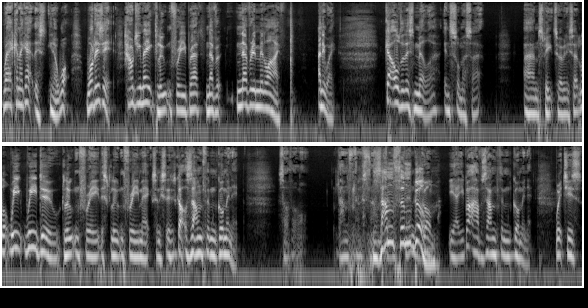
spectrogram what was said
where can I get this? You know what what is it? How do you make gluten free bread? Never never in my life. Anyway, get hold of this Miller in Somerset and speak to him. And he said, "Look, we we do gluten free this gluten free mix." And he said, "It's got xanthan gum in it." So I thought, xanthan, Xanthan gum? Yeah, you've got to have xanthan gum in it, which is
